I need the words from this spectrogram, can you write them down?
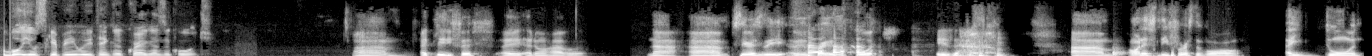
What about you, Skippy? What do you think of Craig as a coach? Um, I play the fifth. I, I don't have a nah. Um, seriously, I mean, Craig as a coach is um, um honestly, first of all, I don't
